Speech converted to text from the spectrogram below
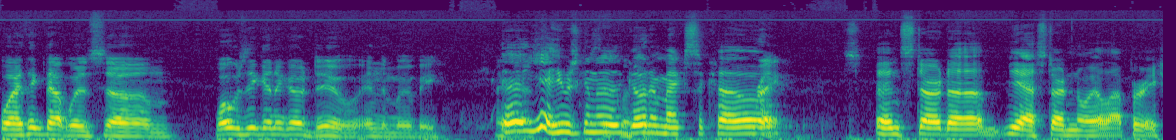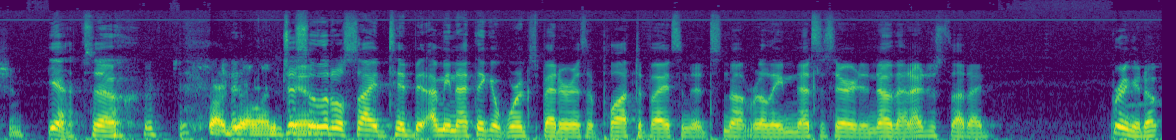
Well, I think that was um, what was he gonna go do in the movie? Uh, yeah, he was gonna go to. Mexico. Right. And start a yeah start an oil operation. Yeah, so Start drilling. just yeah. a little side tidbit. I mean, I think it works better as a plot device, and it's not really necessary to know that. I just thought I'd bring it up.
